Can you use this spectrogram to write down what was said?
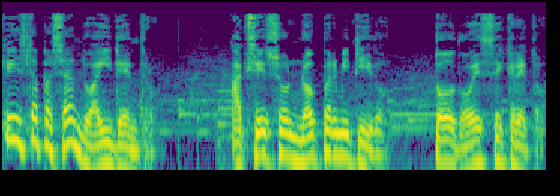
¿Qué está pasando ahí dentro? Acceso no permitido. Todo es secreto.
